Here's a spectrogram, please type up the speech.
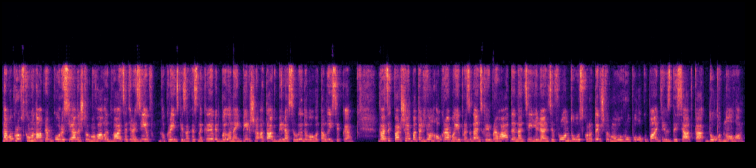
На Покровському напрямку росіяни штурмували 20 разів. Українські захисники відбили найбільше атак біля Селидового та Лисівки. 21-й батальйон окремої президентської бригади на цій ділянці фронту скоротив штурмову групу окупантів з десятка до одного.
